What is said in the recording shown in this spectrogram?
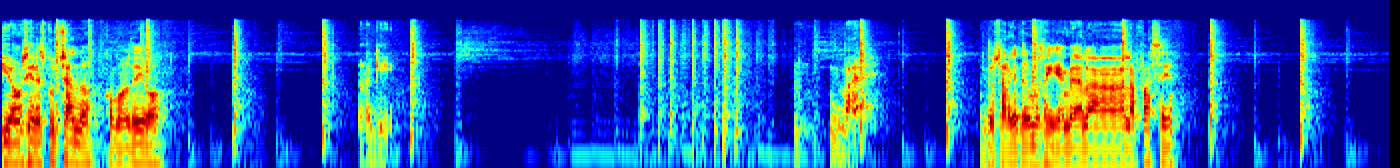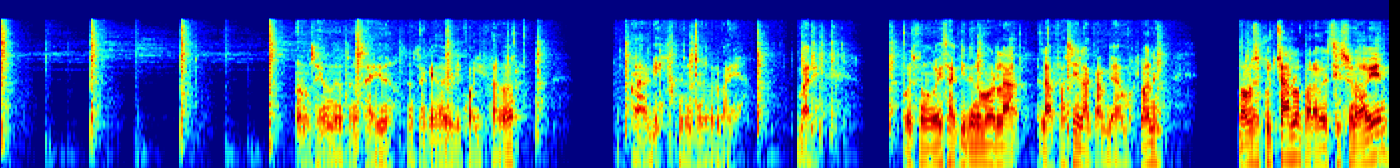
Y vamos a ir escuchando, como os digo, aquí. Entonces ahora que tenemos aquí cambiar la, la fase, vamos a ver dónde nos ha ido, nos ha quedado el ecualizador. Aquí, no se nos vaya. Vale, pues como veis aquí tenemos la, fase y la cambiamos, ¿vale? Vamos a escucharlo para ver si suena bien,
